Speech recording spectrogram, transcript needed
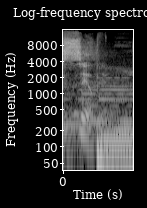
receba.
